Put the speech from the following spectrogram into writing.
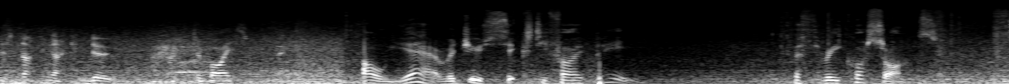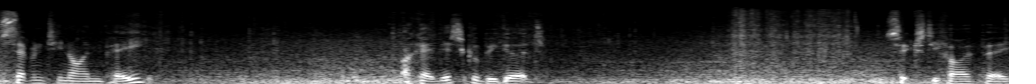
There's nothing I can do. I have to buy something. Oh yeah, reduced 65p for three croissants. 79p. Okay, this could be good. 65p.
